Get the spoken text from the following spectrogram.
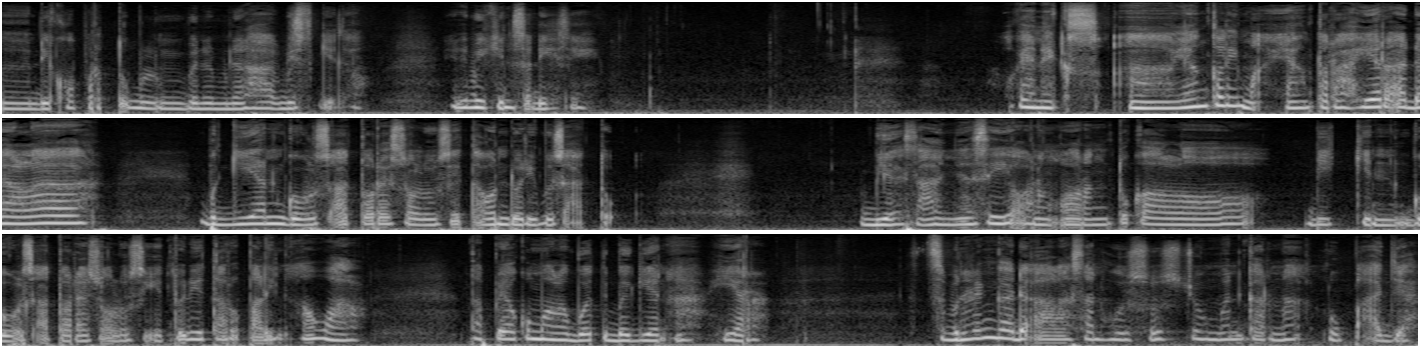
eh, di koper tuh belum bener-bener habis gitu. Ini bikin sedih sih Oke okay, next, uh, yang kelima, yang terakhir adalah bagian goals atau resolusi tahun 2001. Biasanya sih orang-orang tuh kalau bikin goals atau resolusi itu ditaruh paling awal. Tapi aku malah buat di bagian akhir. Sebenarnya nggak ada alasan khusus cuman karena lupa aja.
